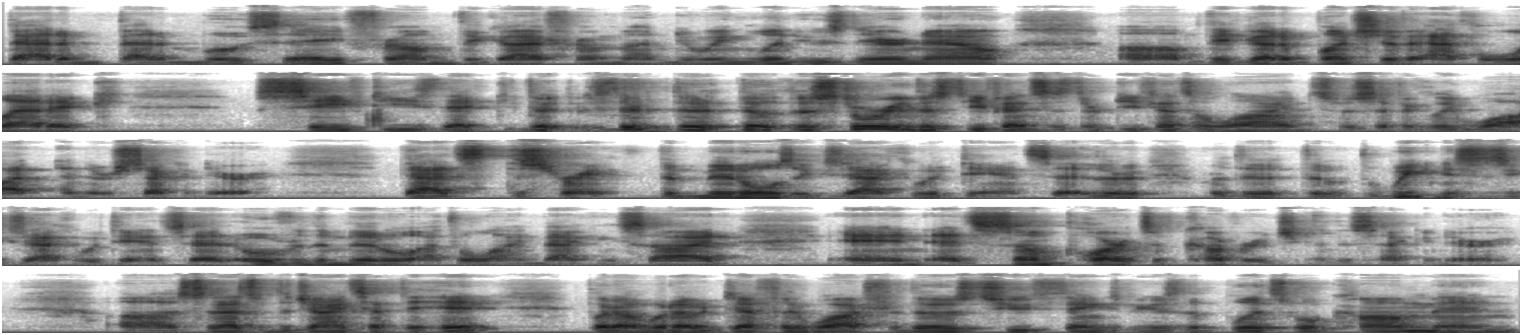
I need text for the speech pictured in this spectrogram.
Badam Bademosi from the guy from uh, New England who's there now. Um, they've got a bunch of athletic safeties that the, the, the, the, story of this defense is their defensive line, specifically Watt, and their secondary. That's the strength. The middle is exactly what Dan said, or, or the, the, the, weakness is exactly what Dan said over the middle at the linebacking side and at some parts of coverage in the secondary. Uh, so that's what the Giants have to hit. But I, what I would definitely watch for those two things because the blitz will come and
